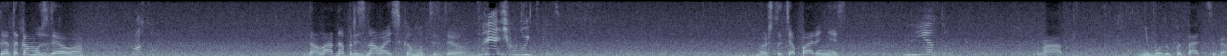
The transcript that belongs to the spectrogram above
Ты это кому сделала? Просто Да ладно, признавайся, кому ты сделала. в речку выкинуть. Может, у тебя парень есть? Нету. Ладно. Не буду пытать тебя.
